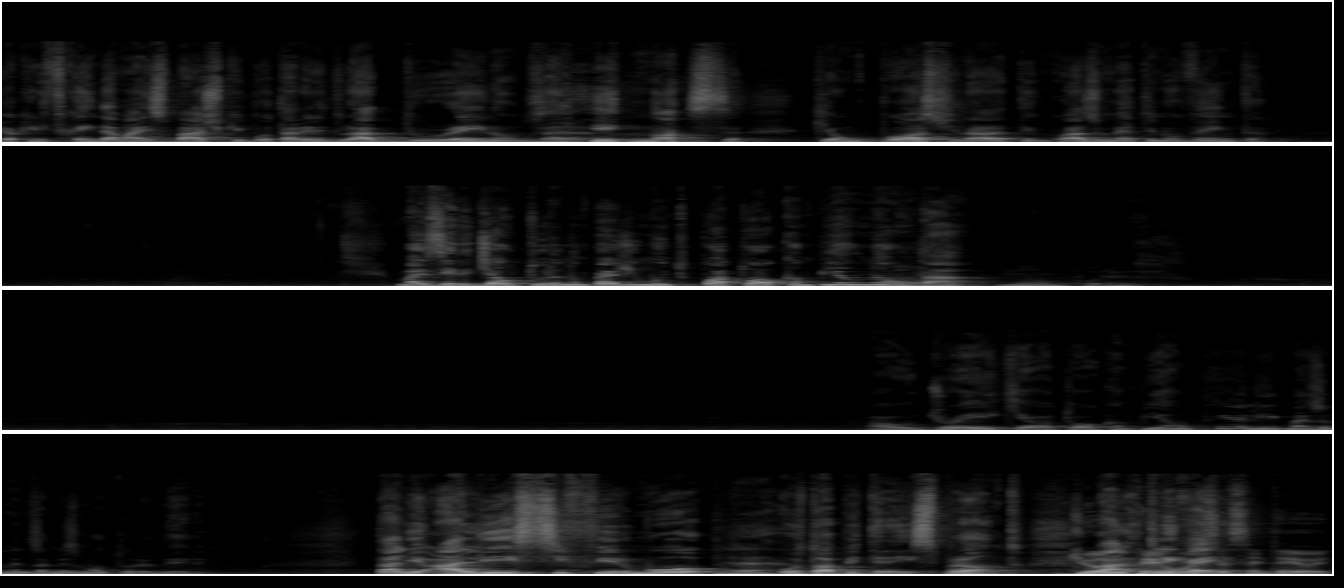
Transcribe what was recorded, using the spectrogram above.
Pior que ele fica ainda mais baixo, porque botaram ele do lado do Reynolds ali. Nossa, que é um poste lá, tem quase 1,90m. Mas ele de altura não perde muito pro atual campeão, não, tá? Não, por isso. Ó, o Drake, que é o atual campeão, tem ali mais ou menos a mesma altura dele. Tá ali, ó. ali se firmou É. o top 3. Pronto. Diogo Vai, tem clica aí. 1,68.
